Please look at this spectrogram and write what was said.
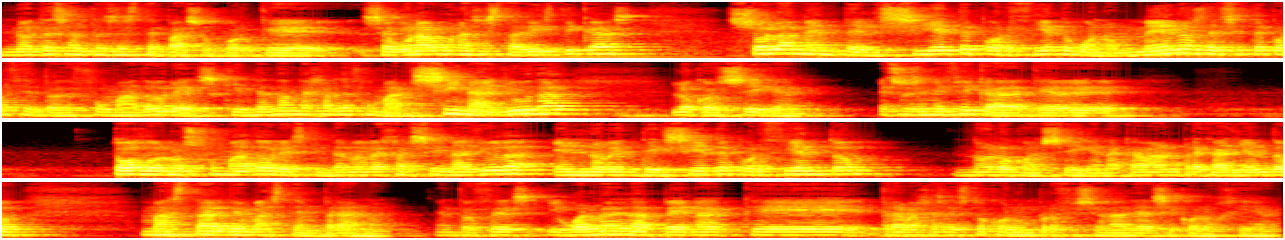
No te saltes este paso porque, según algunas estadísticas, solamente el 7%, bueno, menos del 7% de fumadores que intentan dejar de fumar sin ayuda lo consiguen. Eso significa que de todos los fumadores que intentan dejar sin ayuda, el 97% no lo consiguen, acaban recayendo más tarde o más temprano. Entonces, igual vale la pena que trabajes esto con un profesional de la psicología,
